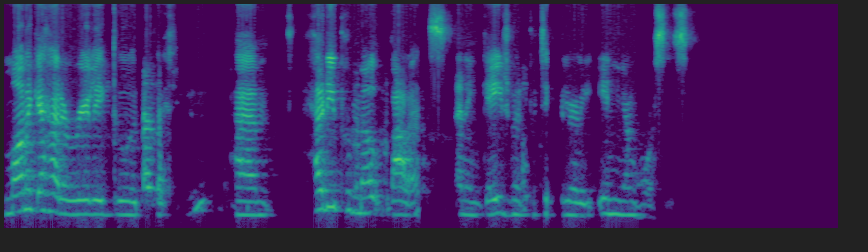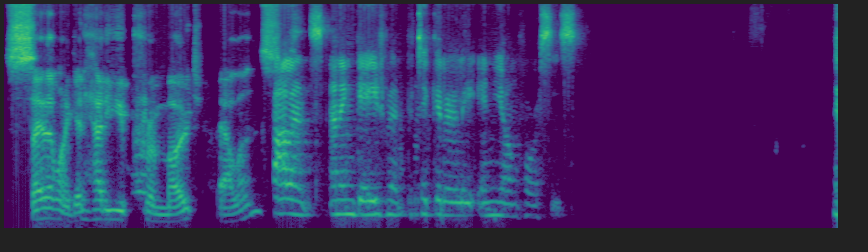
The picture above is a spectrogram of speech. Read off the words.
Monica had a really good question. Um, how do you promote balance and engagement, particularly in young horses? Say that one again. How do you promote balance? Balance and engagement, particularly in young horses.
